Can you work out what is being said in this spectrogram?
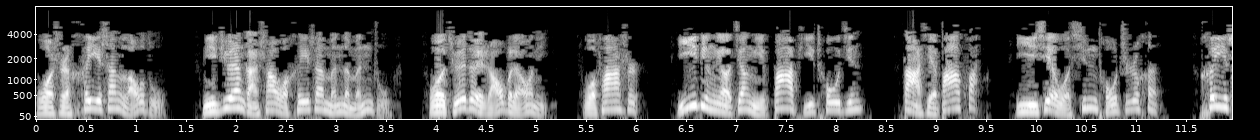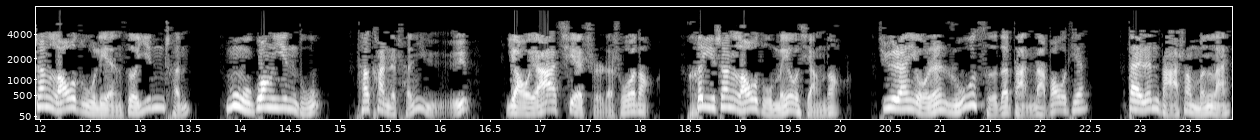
我是黑山老祖！你居然敢杀我黑山门的门主，我绝对饶不了你！”我发誓，一定要将你扒皮抽筋，大卸八块，以泄我心头之恨。黑山老祖脸色阴沉，目光阴毒，他看着陈宇，咬牙切齿的说道：“黑山老祖没有想到，居然有人如此的胆大包天，带人打上门来。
